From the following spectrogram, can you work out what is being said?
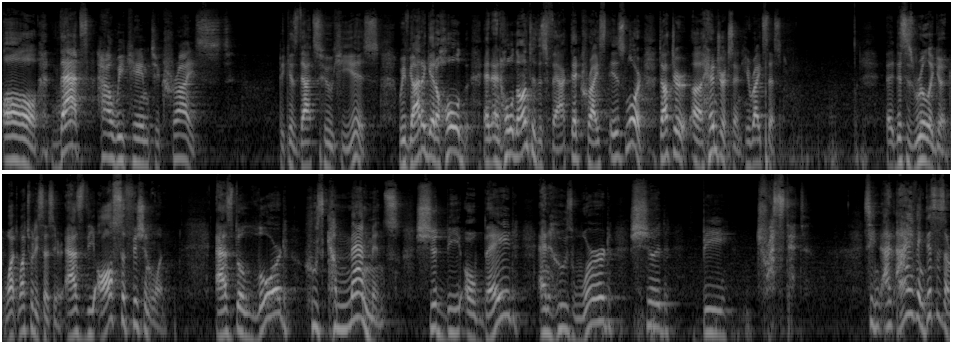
all. That's how we came to Christ because that's who he is. We've got to get a hold and, and hold on to this fact that Christ is Lord. Dr. Uh, Hendriksen, he writes this. Uh, this is really good. Watch what he says here. As the all sufficient one, as the Lord whose commandments should be obeyed and whose word should be trusted. See, I, I think this is a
